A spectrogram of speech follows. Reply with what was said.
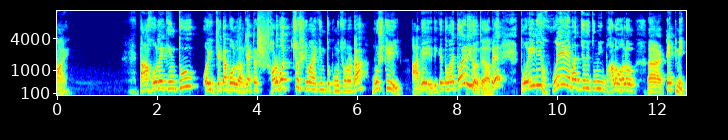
হয়, তাহলে কিন্তু ওই যেটা বললাম যে একটা সর্বোচ্চ সীমায় কিন্তু পৌঁছানোটা মুশকিল। আগে এদিকে তোমায় তৈরি হতে হবে। তৈরি হয়ে এবার যদি তুমি ভালো ভালো টেকনিক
